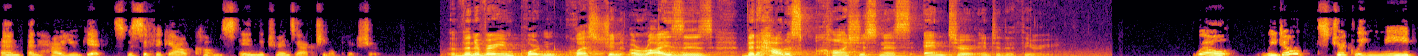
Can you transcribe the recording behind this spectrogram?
and, and how you get specific outcomes in the transactional picture. Then a very important question arises then how does consciousness enter into the theory? Well, we don't strictly need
